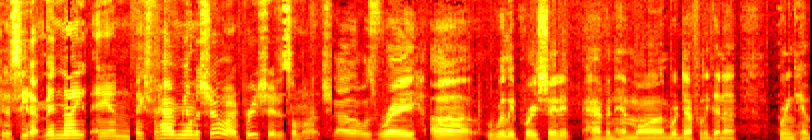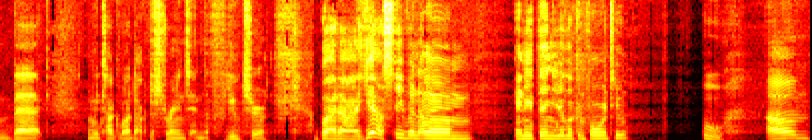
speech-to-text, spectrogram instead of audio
Gonna see it at midnight, and thanks for having me on the show. I appreciate it so much. That was Ray. Uh, really appreciated having him on. We're definitely gonna bring him back when we talk about Doctor Strange in the future. But uh, yeah, Stephen, um, anything you're looking forward to? Ooh, um,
